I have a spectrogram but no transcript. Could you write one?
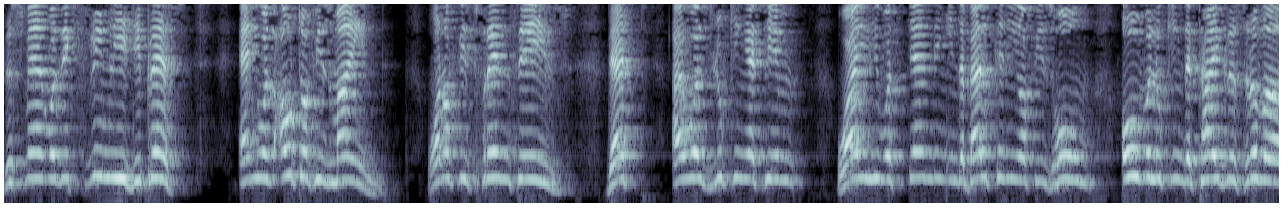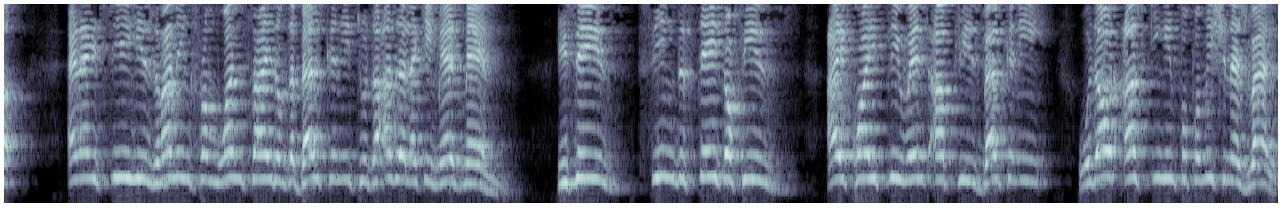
This man was extremely depressed and he was out of his mind. One of his friends says that I was looking at him while he was standing in the balcony of his home overlooking the Tigris river and I see he's running from one side of the balcony to the other like a madman. He says, seeing the state of his, I quietly went up to his balcony without asking him for permission as well.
